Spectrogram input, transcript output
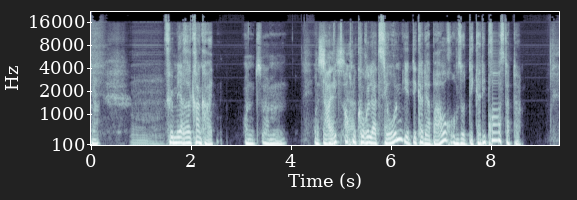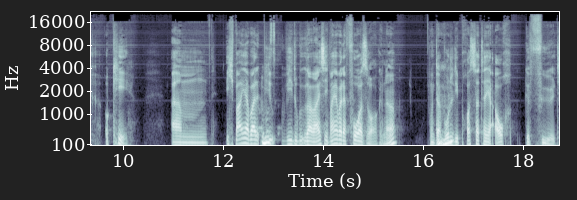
Ja. Für mehrere Krankheiten. Und, ähm, und da gibt es auch ja. eine Korrelation, je dicker der Bauch, umso dicker die Prostata. Okay. Ähm, ich war ja bei, wie, wie, du weißt, ich war ja bei der Vorsorge, ne? Und da mhm. wurde die Prostata ja auch gefühlt.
